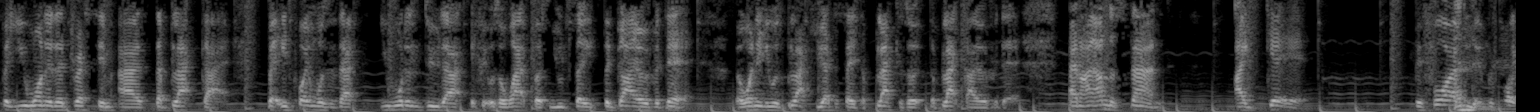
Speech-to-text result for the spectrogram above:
but you wanted to address him as the black guy. But his point was is that you wouldn't do that if it was a white person. You'd say the guy over there. But when he was black, you had to say the black is a, the black guy over there. And I understand. I get it. Before I before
